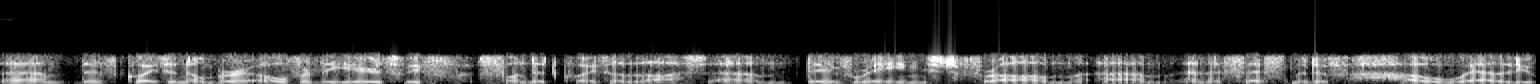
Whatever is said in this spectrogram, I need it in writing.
um, there's quite a number. Over the years, we've funded quite a lot. Um, they've ranged from um, an assessment of how well you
